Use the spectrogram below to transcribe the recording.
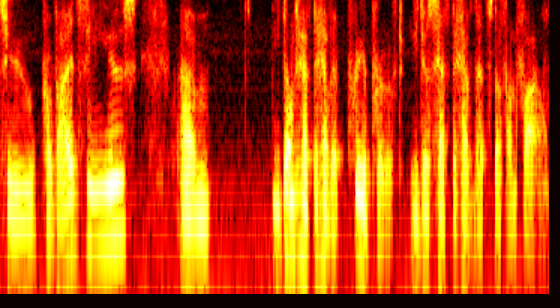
to provide CEUs, um, you don't have to have it pre-approved. You just have to have that stuff on file.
